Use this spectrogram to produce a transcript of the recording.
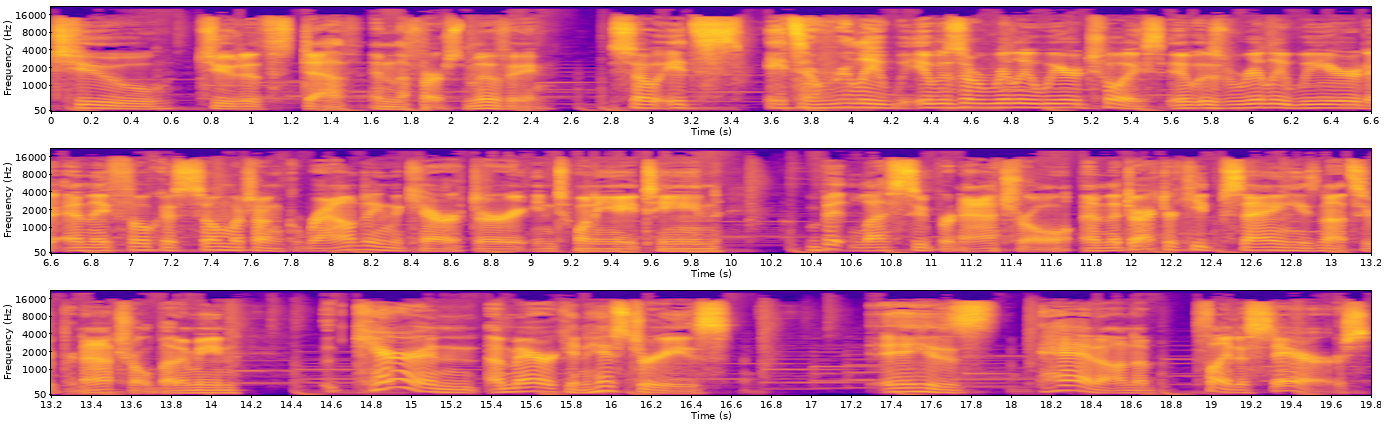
to Judith's death in the first movie so it's it's a really it was a really weird choice. It was really weird, and they focused so much on grounding the character in 2018, a bit less supernatural. And the director keeps saying he's not supernatural, but I mean, Karen American Histories, his head on a flight of stairs.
